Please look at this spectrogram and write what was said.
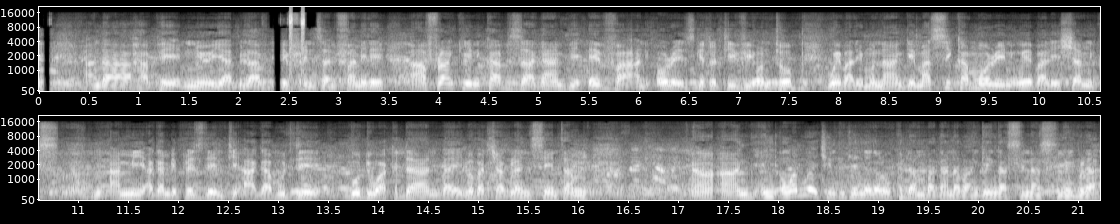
and uh, happy new year beloved friends and family uh, franklin cabs agambye ever and always ghetto tv on top webale munange masika morin webale shamix ami agambye president agabudde good work done by robert. Uh, uh, n- waliwo ekintu kyenjagala okuddamu baganda bange nga sinasimbula.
